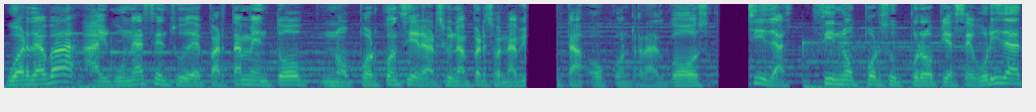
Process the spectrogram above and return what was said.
Guardaba algunas en su departamento no por considerarse una persona violenta o con rasgos sino por su propia seguridad.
